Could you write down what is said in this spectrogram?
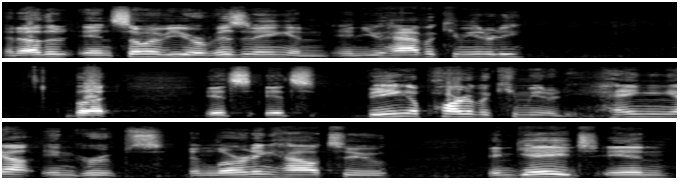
And, other, and some of you are visiting, and, and you have a community. But it's, it's being a part of a community, hanging out in groups, and learning how to engage in,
